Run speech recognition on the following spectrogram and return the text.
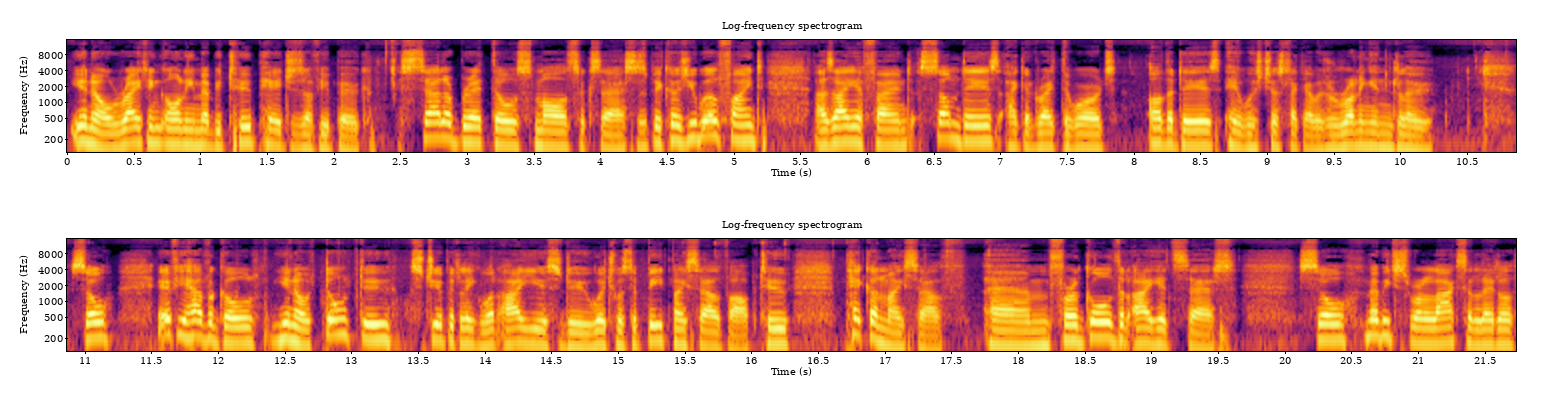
you know, writing only maybe two pages of your book. Celebrate those small successes because you will find, as I have found, some days I could write the words, other days it was just like I was running in glue. So, if you have a goal, you know, don't do stupidly what I used to do, which was to beat myself up, to pick on myself um, for a goal that I had set. So, maybe just relax a little,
